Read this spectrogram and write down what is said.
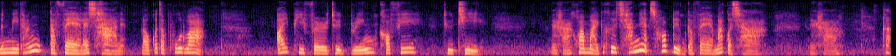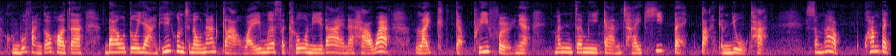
มันมีทั้งกาแฟและชาเนี่ยเราก็จะพูดว่า I prefer to drink coffee to tea นะคะความหมายก็คือฉันเนี่ยชอบดื่มกาแฟมากกว่าชา นะคะค่ะคุณผู้ฟังก็พอจะเดาตัวอย่างที่คุณชนกนาฏกล่าวไว้เมื่อสักครู่นี้ได้นะคะว่า like กับ prefer เนี่ย มันจะมีการใช้ที่แตกต่างกันอยู่ค่ะสำหรับความแตก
